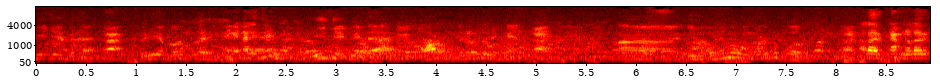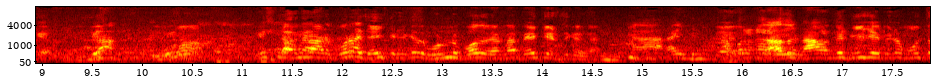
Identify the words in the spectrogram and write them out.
பிஜேபியில பெரிய பொறுப்புல இருக்கேன். பிஜேபியில ஆரம்பத்துல இருந்து இருக்கேன். இது ஒண்ணு உங்களுக்கு போதும். நல்லா இருக்கு நல்லா இருக்கு. தமிழ்நாடு பூரா ஜெயிக்கிறதுக்கு இது ஒண்ணு போதும். வேணுமா பேட்டி எடுத்துக்கோங்க. அதாவது நான் வந்து பிஜேபியில மூத்த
